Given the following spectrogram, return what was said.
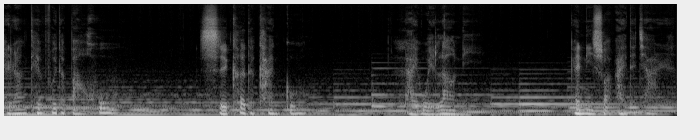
也让天父的保护时刻的看顾来围绕你，跟你所爱的家人，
